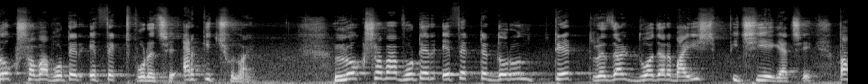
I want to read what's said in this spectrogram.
লোকসভা ভোটের এফেক্ট পড়েছে, আর কিচ্ছু নয়। লোকসভা ভোটের এফেক্টের দরুন টেট রেজাল্ট দু হাজার বাইশ পিছিয়ে গেছে, বা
